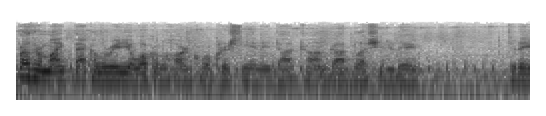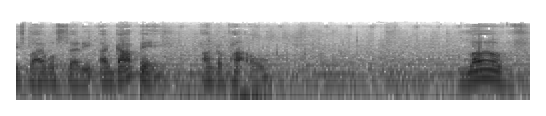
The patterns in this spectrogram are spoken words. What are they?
Brother Mike back on the radio. Welcome to HardcoreChristianity.com. God bless you today. Today's Bible study, agape, agapao. Love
